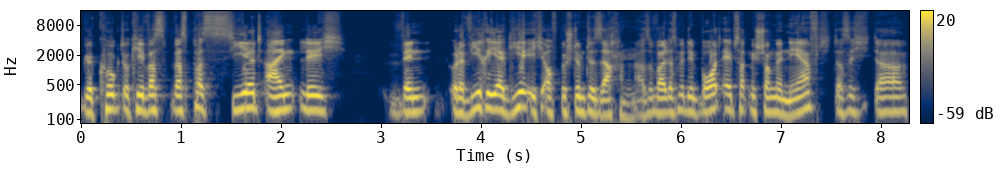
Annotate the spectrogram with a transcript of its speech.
geguckt, okay, was, was passiert eigentlich, wenn oder wie reagiere ich auf bestimmte Sachen? Also, weil das mit den Board Apes hat mich schon genervt, dass ich da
